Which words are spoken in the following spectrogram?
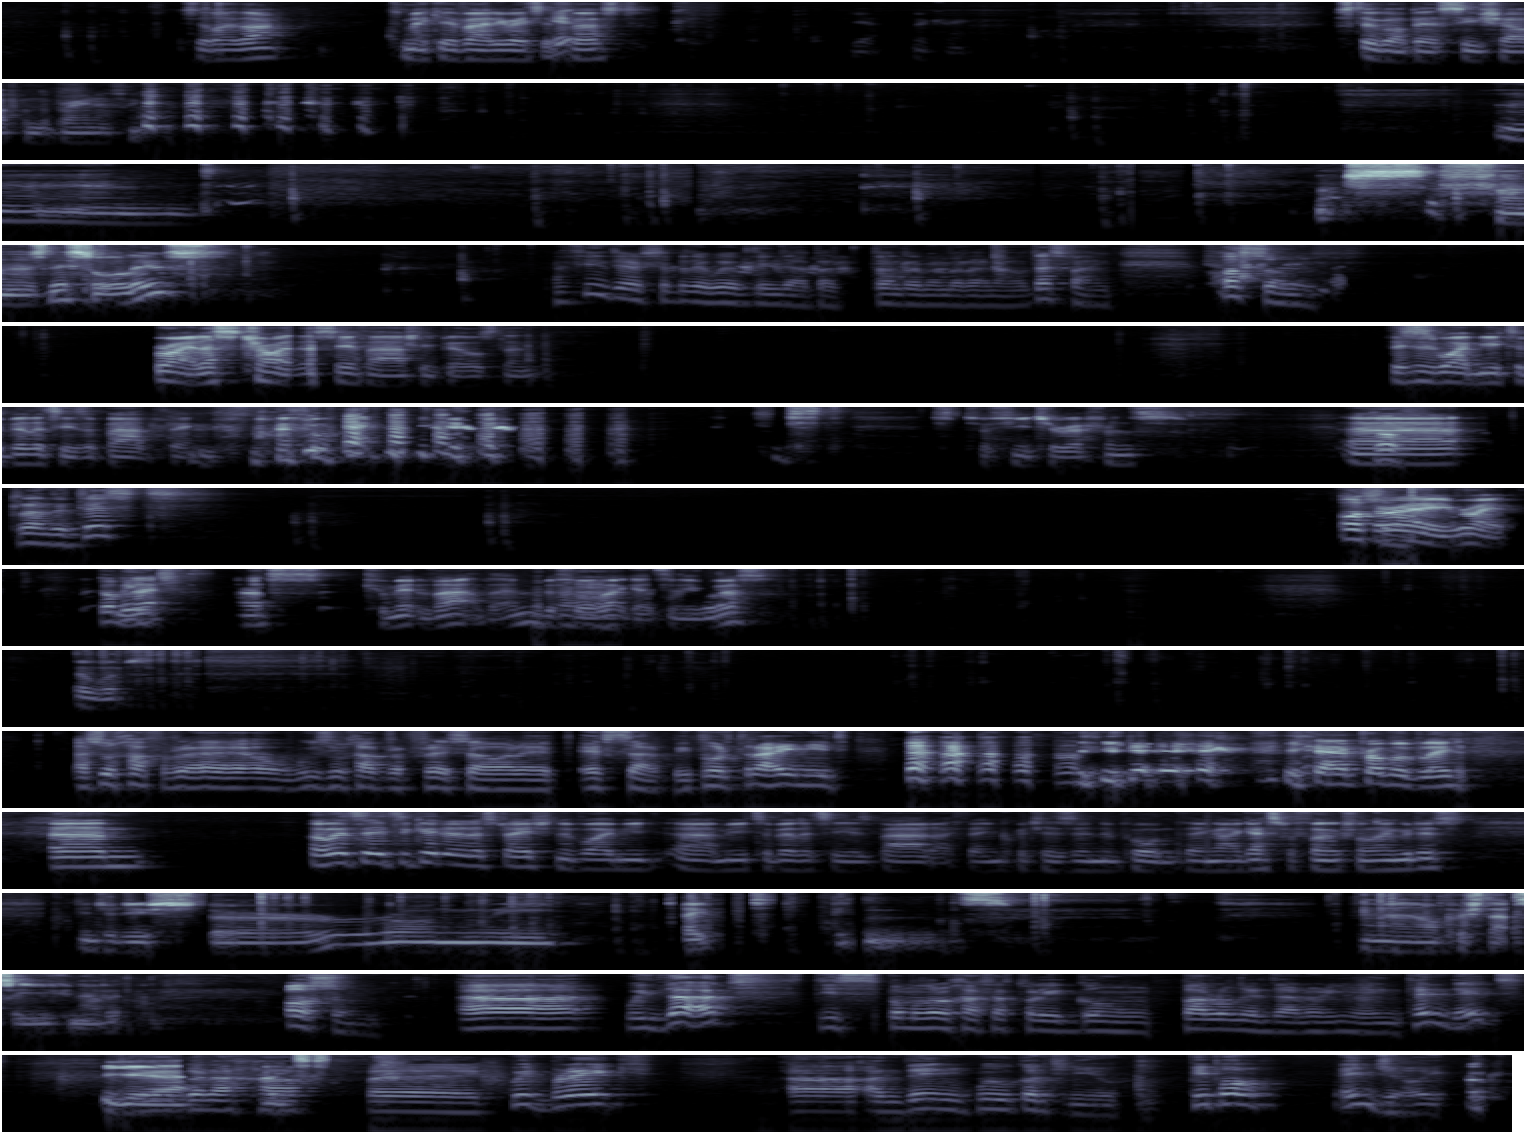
is it like that to make it evaluate it Yeah. first? Yeah. Okay. Still got a bit of C sharp on the brain, I think. and much fun as this all is. I think there's a better way of doing that, but don't remember right now. That's fine. Awesome. Right, let's try it. Let's see if that actually builds then. This is why mutability is a bad thing, by the way. just, just for future reference. Uh, Run the test. Awesome. hooray, right. Commit. Let us commit that then before Uh-huh. that gets any worse. Oh, whoops. I should have, uh, oh, we should have refreshed our uh, FSAR before trying it. yeah, probably. Um, oh, it's it's a good illustration of why mut- uh, mutability is bad. I think, which is an important thing, I guess, for functional languages. Introduce strongly typed things, and I'll push that so you can have it. Awesome. Uh, with that, this Pomodoro has actually gone far longer than originally intended. Yeah. We're gonna have thanks. a quick break, uh, and then we'll continue. People, enjoy. Okay.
